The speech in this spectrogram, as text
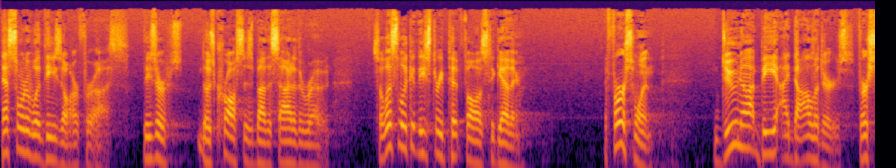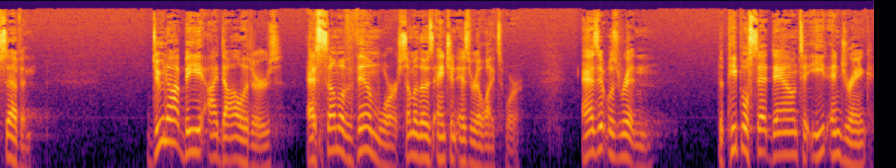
That's sort of what these are for us. These are those crosses by the side of the road. So let's look at these three pitfalls together. The first one do not be idolaters. Verse 7. Do not be idolaters, as some of them were, some of those ancient Israelites were. As it was written, the people sat down to eat and drink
